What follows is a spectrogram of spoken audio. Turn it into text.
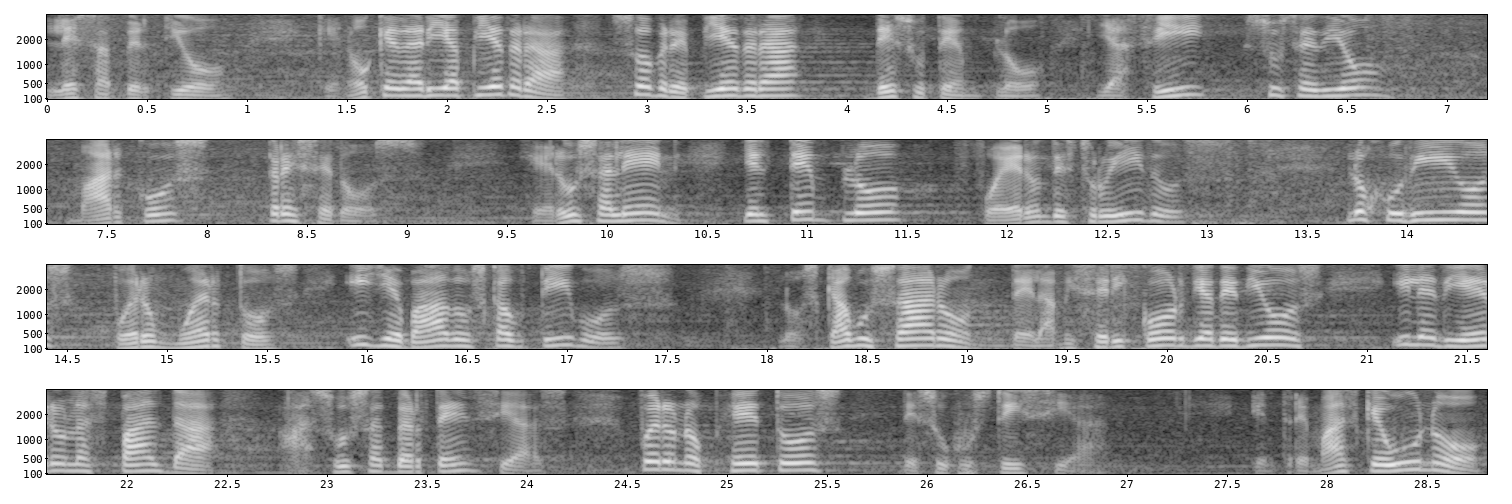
les advirtió que no quedaría piedra sobre piedra de su templo, y así sucedió. Marcos 13:2. Jerusalén y el templo fueron destruidos. los judíos fueron muertos y llevados cautivos. Los que abusaron de la misericordia de Dios y le dieron la espalda a sus advertencias fueron objetos de su justicia. Entre más que uno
